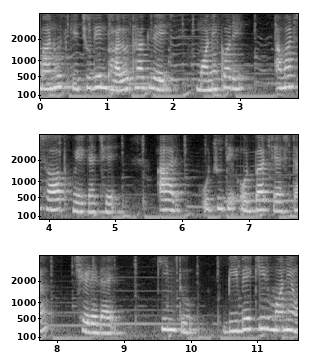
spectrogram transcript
মানুষ কিছুদিন ভালো থাকলে মনে করে আমার সব হয়ে গেছে। আর উঁচুতে উঠবার চেষ্টা ছেড়ে দেয়। কিন্তু বিবেকীর মনেও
